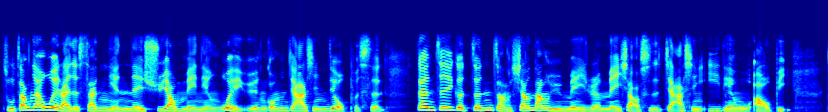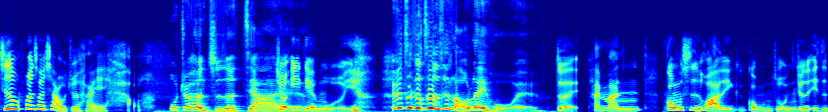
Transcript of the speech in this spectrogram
主张在未来的三年内需要每年为员工加薪六 percent。但这个增长相当于每人每小时加薪一点五澳币，其实换算下来我觉得还好，我觉得很值得加，就一点五而已。因为这个真的是劳累活哎，对，还蛮公式化的一个工作，你就是一直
